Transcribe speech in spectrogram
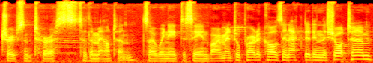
troops and tourists to the mountain. So we need to see environmental protocols enacted in the short term,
